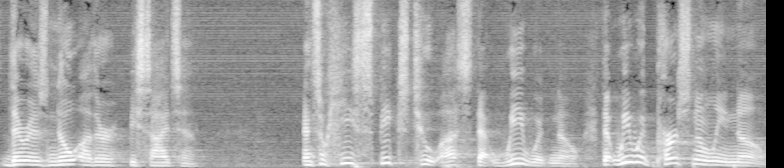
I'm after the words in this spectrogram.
There is no other besides him. And so he speaks to us that we would know, that we would personally know.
